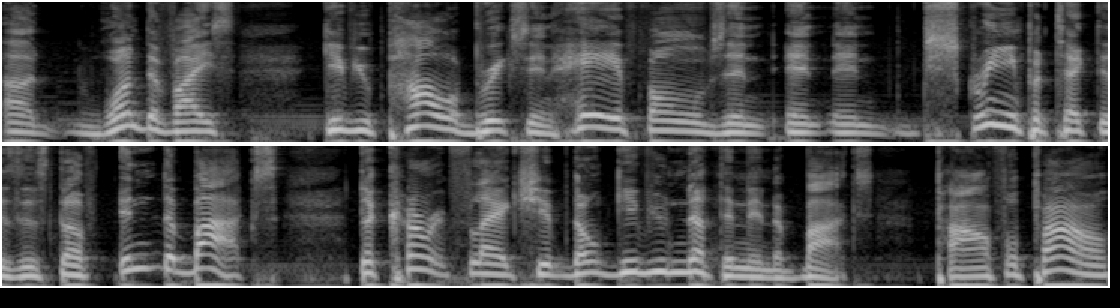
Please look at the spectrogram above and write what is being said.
uh, one device give you power bricks and headphones and, and, and screen protectors and stuff in the box. The current flagship don't give you nothing in the box. Pound for pound,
